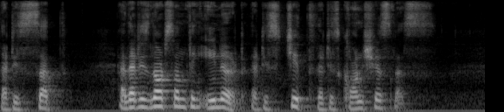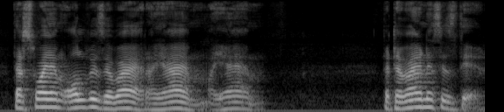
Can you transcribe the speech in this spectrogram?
That is Sat. And that is not something inert. That is Chit. That is consciousness. That's why I'm always aware. I am. I am. That awareness is there.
